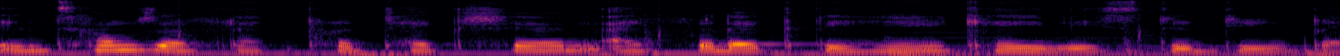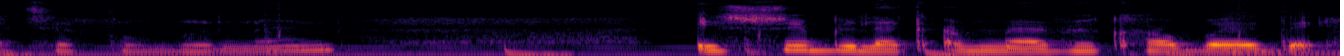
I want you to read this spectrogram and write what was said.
in terms of like protection, I feel like the UK needs to do better for women. It should be like America where they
